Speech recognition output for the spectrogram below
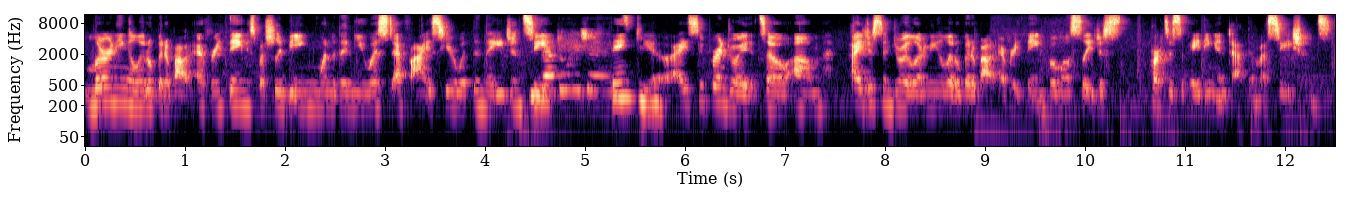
learning a little bit about everything, especially being one of the newest FIs here within the agency. Congratulations. Thank you. I super enjoy it. So um, I just enjoy learning a little bit about everything, but mostly just participating in death investigations.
